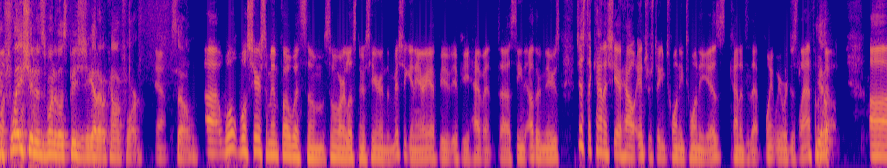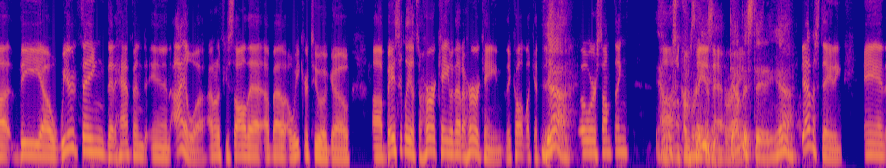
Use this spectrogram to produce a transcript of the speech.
inflation is one of those pieces you got to account for. Yeah. So, Uh, we'll we'll share some info with some some of our listeners here in the Michigan area if you if you haven't uh, seen other news, just to kind of share how interesting 2020 is. Kind of to that point we were just laughing Yep. about. Uh, the uh, weird thing that happened in Iowa. I don't know if you saw that about a week or two ago. Uh, basically, it's a hurricane without a hurricane. They call it like a yeah, or something. That was crazy, that right. devastating. Yeah. Devastating. And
